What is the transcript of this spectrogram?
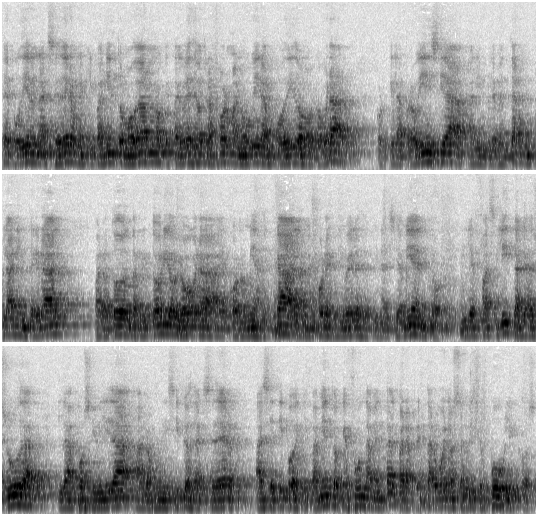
eh, pudieran acceder a un equipamiento moderno que tal vez de otra forma no hubieran podido lograr, porque la provincia al implementar un plan integral para todo el territorio logra economías de escala, mejores niveles de financiamiento y le facilita, le ayuda la posibilidad a los municipios de acceder a ese tipo de equipamiento que es fundamental para prestar buenos servicios públicos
